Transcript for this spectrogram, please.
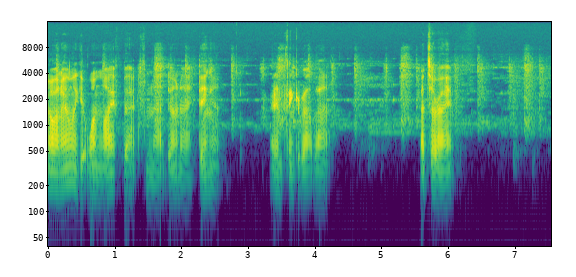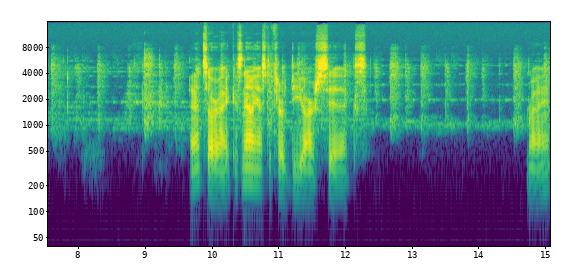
Oh, and I only get one life back from that, don't I? Dang it. I didn't think about that. That's alright. That's alright, because now he has to throw DR6. Right?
